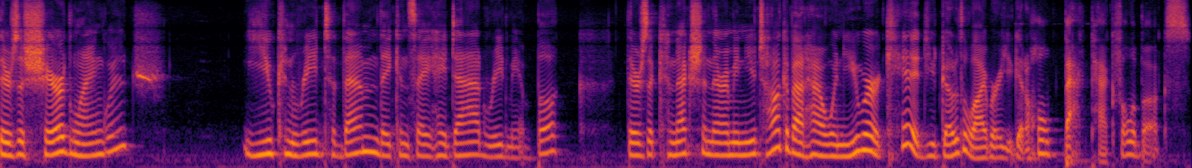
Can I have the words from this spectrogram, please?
There's a shared language. You can read to them. They can say, Hey, dad, read me a book. There's a connection there. I mean, you talk about how when you were a kid, you'd go to the library, you'd get a whole backpack full of books.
